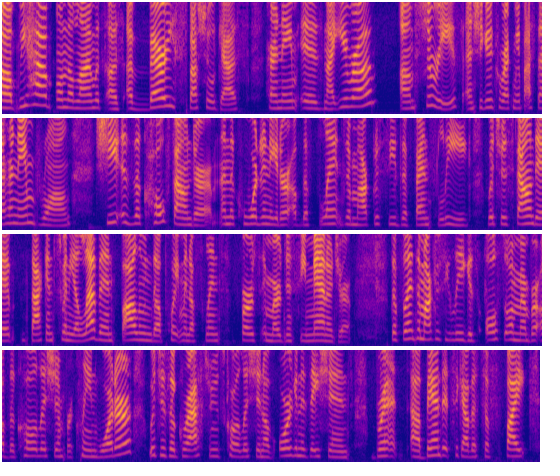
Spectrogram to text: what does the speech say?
uh, we have on the line with us a very special guest. Her name is Nayyirah um, Shariff, and she can correct me if I said her name wrong. She is the co founder and the coordinator of the Flint Democracy Defense League, which was founded back in 2011 following the appointment of Flint's first emergency manager. The Flint Democracy League is also a member of the Coalition for Clean Water, which is a grassroots coalition of organizations brand, uh, banded together to fight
